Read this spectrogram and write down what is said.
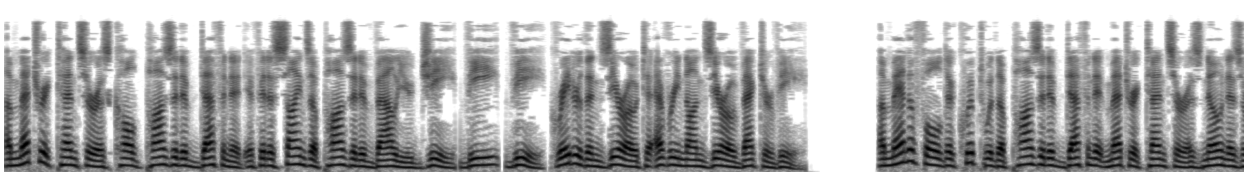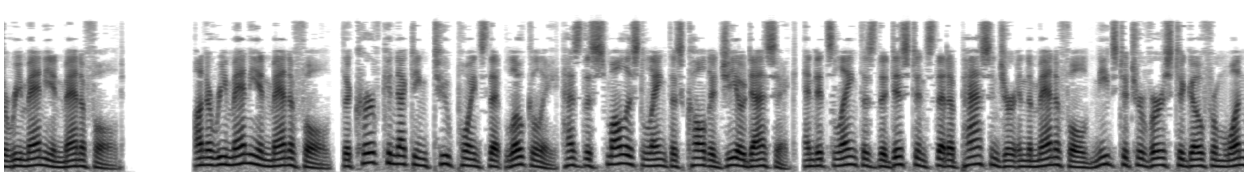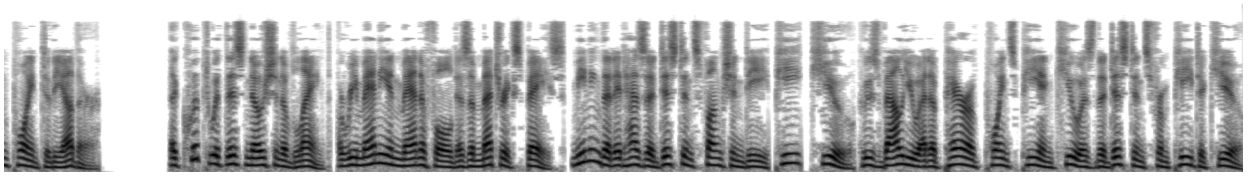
A metric tensor is called positive definite if it assigns a positive value g v, v greater than 0 to every non-zero vector v. A manifold equipped with a positive definite metric tensor is known as a Riemannian manifold. On a Riemannian manifold, the curve connecting two points that locally has the smallest length is called a geodesic, and its length is the distance that a passenger in the manifold needs to traverse to go from one point to the other. Equipped with this notion of length, a Riemannian manifold is a metric space, meaning that it has a distance function d p, q whose value at a pair of points p and q is the distance from p to q.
